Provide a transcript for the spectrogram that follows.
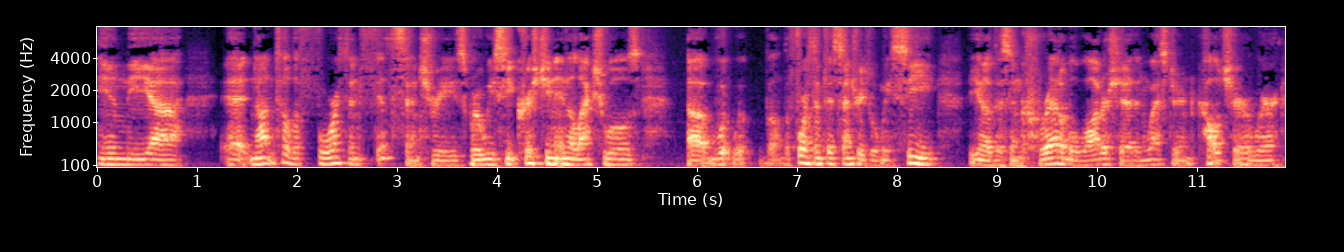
in the, uh, uh, not until the fourth and fifth centuries where we see Christian intellectuals, uh, w- w- well, the fourth and fifth centuries when we see, you know, this incredible watershed in Western culture where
